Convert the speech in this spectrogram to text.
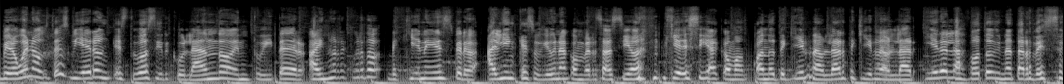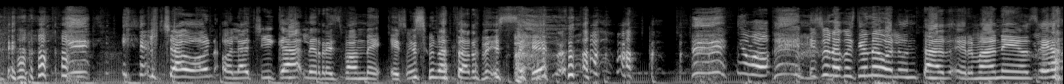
Pero bueno, ustedes vieron que estuvo circulando en Twitter. Ay, no recuerdo de quién es, pero alguien que subió una conversación que decía como cuando te quieren hablar, te quieren hablar. Y era la foto de un atardecer. y el chabón o la chica le responde, eso es un atardecer. Como, es una cuestión de voluntad, hermane. O sea,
